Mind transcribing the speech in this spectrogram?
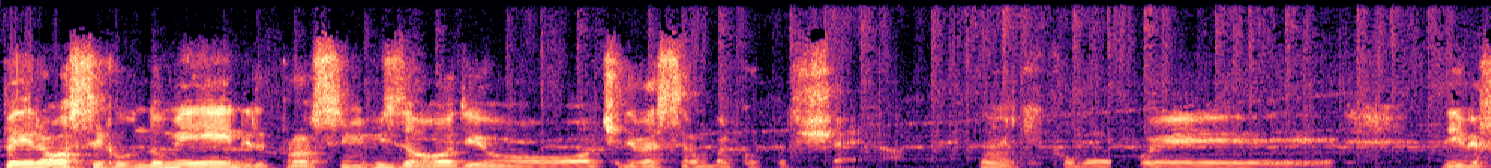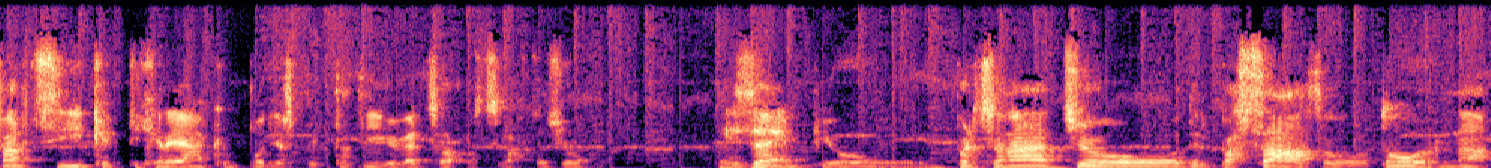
Però secondo me nel prossimo episodio ci deve essere un bel colpo di scena. Mm. Perché comunque deve far sì che ti crea anche un po' di aspettative verso la prossima stagione. Esempio, un personaggio del passato torna,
